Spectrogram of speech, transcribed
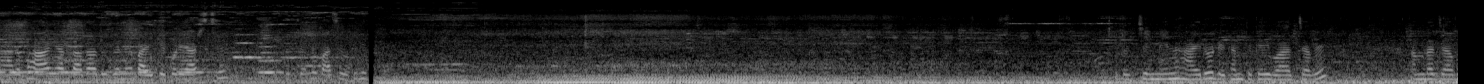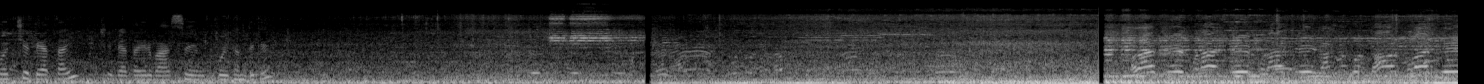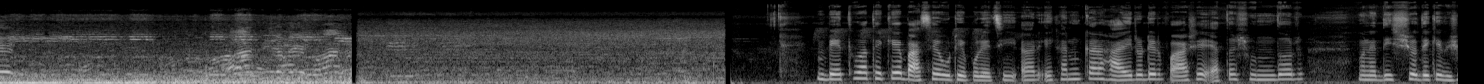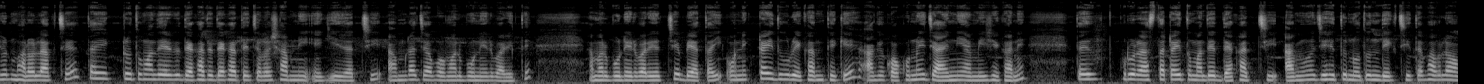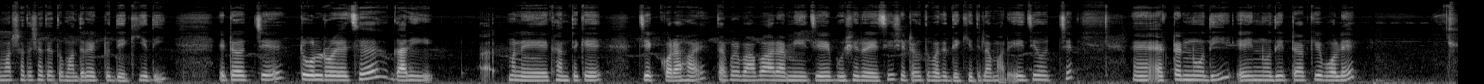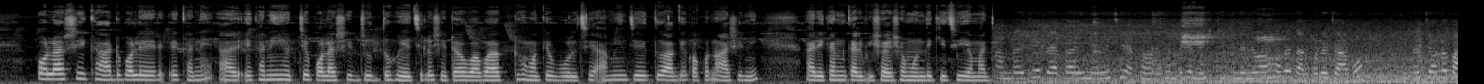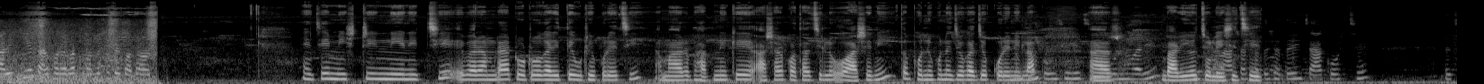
আর ভাই আর দাদা দুজনে বাইকে করে আসছে। চলো বাসে উঠে। এটা হচ্ছে মেন হাই রোড এখান থেকেই বাস যাবে। আমরা যাব হচ্ছে বেতাই। সেই বেতাইয়ের বাসে উঠবো এখান থেকে। বেথুয়া থেকে বাসে উঠে পড়েছি। আর এখানকার হাই রোডের পাশে এত সুন্দর মানে দৃশ্য দেখে ভীষণ ভালো লাগছে। তাই একটু তোমাদের দেখাতে দেখাতে চলো সামনে এগিয়ে যাচ্ছি। আমরা যাব আমার বোনের বাড়িতে। আমার বোনের বাড়ি হচ্ছে বেতাই। অনেকটাই দূর এখান থেকে। আগে কখনোই যাইনি আমি সেখানে। তাই পুরো রাস্তাটাই তোমাদের দেখাচ্ছি। আমিও যেহেতু নতুন দেখছি তা ভাবলাম আমার সাথে সাথে তোমাদেরও একটু দেখিয়ে দিই। এটা হচ্ছে টোল রয়েছে, গাড়ি মানে এখান থেকে চেক করা হয়। তারপর বাবা আর আমি যে বসে রয়েছি সেটাও তোমাদের দেখিয়ে দিলাম। আর এই যে হচ্ছে একটা নদী, এই নদীটাকে বলে পলাশি ঘাট বলে এখানে। আর এখানেই হচ্ছে পলাশির যুদ্ধ হয়েছিল, সেটাও বাবা একটু আমাকে বলছে। আমি যেহেতু আগে কখনো আসিনি, আর এখানকার বিষয় সম্বন্ধে কিছুই আমার আমরা যে বেতাই নেমেছি, এখন এখান থেকে মিষ্টি কিনে নেওয়া হবে, তারপরে যাব। চলো বাড়ি গিয়ে তারপরে আবার তোমাদের সাথে কথা এই যে মিষ্টি নিয়ে নিচ্ছি এবার আমরা টোটো গাড়িতে উঠে পড়েছি। আমার ভাগ্নিকে আসার কথা ছিল ও আসেনি তো ফোনে ফোনে যোগাযোগ করে নিলাম। আর বাড়িও চলে এসেছি। সাথে সাথেই চা করছে।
